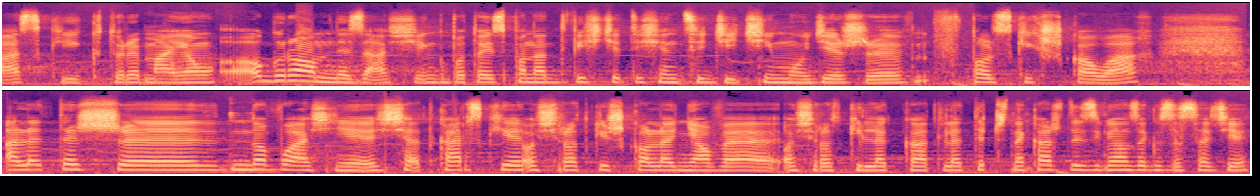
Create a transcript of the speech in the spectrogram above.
łaski, które mają ogromny zasięg, bo to jest ponad 200 tysięcy dzieci i młodzieży w polskich szkołach, ale też, e, no właśnie, siatkarskie ośrodki szkoleniowe, ośrodki lekkoatletyczne. Każdy związek w zasadzie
